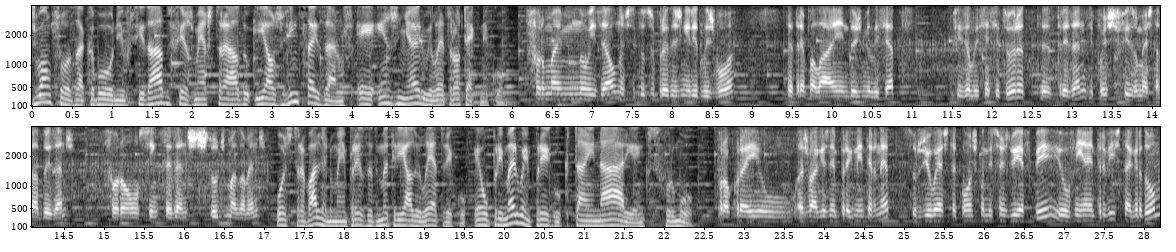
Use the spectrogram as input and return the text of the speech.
João Sousa acabou a universidade, fez mestrado e aos 26 anos é engenheiro eletrotécnico. Formei-me no ISEL, no Instituto Superior de Engenharia de Lisboa. Entrei para lá em 2007. Fiz a licenciatura de 3 anos e depois fiz o mestrado de 2 anos. Foram 5, 6 anos de estudos, mais ou menos. Hoje trabalha numa empresa de material elétrico. É o primeiro emprego que tem na área em que se formou. Procurei as vagas de emprego na internet, surgiu esta com as condições do IFP, eu vim à entrevista, agradou-me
